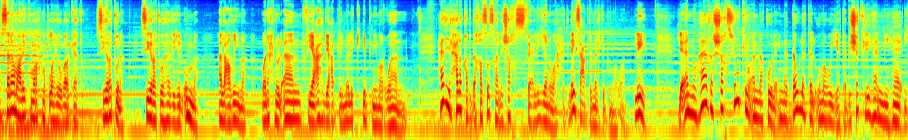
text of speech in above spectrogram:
السلام عليكم ورحمة الله وبركاته. سيرتنا سيرة هذه الأمة العظيمة ونحن الآن في عهد عبد الملك ابن مروان. هذه الحلقة بدي أخصصها لشخص فعليا واحد ليس عبد الملك ابن مروان. ليه؟ لأن هذا الشخص يمكن أن نقول إن الدولة الأموية بشكلها النهائي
